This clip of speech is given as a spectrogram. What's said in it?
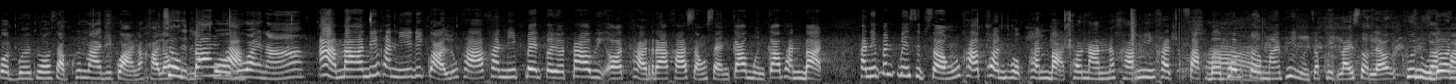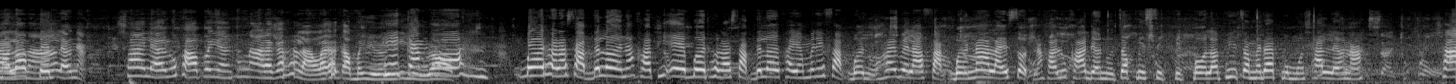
กดเบอร์โทรศัพท์ขึ้นมาดีกว่านะคะ แล้วถูกสิทธิ์รับโปรต้องค่ะ ด้วยนะ อะมาที่คันนี้ดีกว่าลูกค้า คันนี้เป็น Toyota v ีออสค่ะ ราคา 299,000 บาท คันนี้เป็นปี 12 ลูกค้าผ่อน 6,000 บาทเท่านั้นนะคะ มีใครจะฝากเบอร์ใช่เพิ่มเติมไหมพี่หนูจะปิดไลฟ์สดแล้ว คือหนูเดินมารอบจะไปแล้วนะ เต็นท์แล้วเนี่ย ใช่แล้วลูกค้าไปยังข้างหน้าแล้วก็ข้างหลังแล้วก็กลับมาอยู่ตรงพี่นี้อีกหนึ่งกำรธอบรเบอร์โทรศัพท์ได้เลยนะคะพี่เอเบอร์โทรศัพท์ได้เลยใครยังไม่ได้ฝากเบอร์หนูให้เวลาฝากเบอร์หน้าไลฟ์สดนะคะลูกค้าเดี๋ยวหนูจะปิดสิทธิ์ปิดโปรแล้วพี่จะไม่ได้โปรโมชั่นแล้วนะ ใช่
